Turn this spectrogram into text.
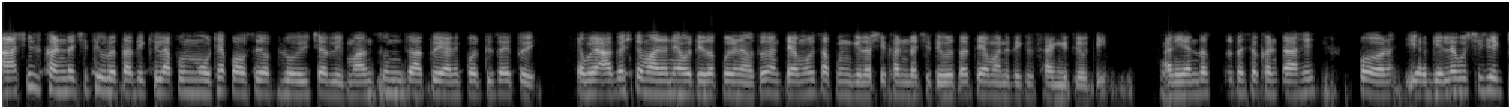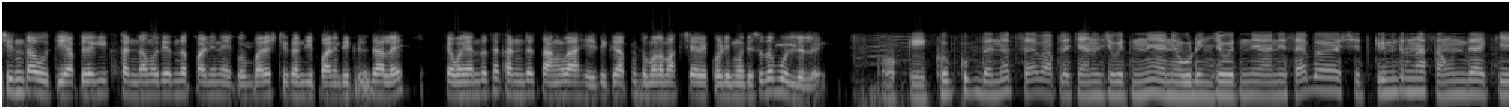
अशीच खंडाची तीव्रता देखील आपण मोठ्या पावसाची विचारली मान्सून जातोय आणि परतीचा येतोय त्यामुळे ऑगस्ट महिन्यावर त्याचा परिणाम होतो आणि त्यामुळेच आपण गेल्या वर्षी खंडाची तीव्रता त्या महिन्यात देखील सांगितली होती. आणि यंदा सुद्धा तसं खंड आहे पण या गेल्या वर्षीची एक चिंता होती आपल्याला की खंडामध्ये यंदा पाणी नाही पण बऱ्याच ठिकाणी पाणी देखील झालंय. त्यामुळे यंदाचा खंड चांगला आहे देखील आपण तुम्हाला मागच्या रेकॉर्डिंगमध्ये सुद्धा बोललेलो आहे. ओके खूप खूप धन्यवाद साहेब आपल्या चॅनलच्या वतीने आणि ओडींच्या वतीने. आणि साहेब शेतकरी मित्रांना सांगून द्या की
